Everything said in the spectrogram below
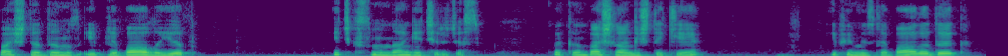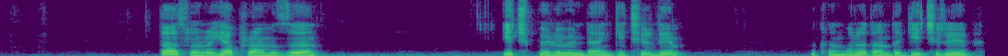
başladığımız iple bağlayıp iç kısmından geçireceğiz. Bakın başlangıçtaki ipimizle bağladık. Daha sonra yaprağımızın iç bölümünden geçirdim. Bakın buradan da geçirip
